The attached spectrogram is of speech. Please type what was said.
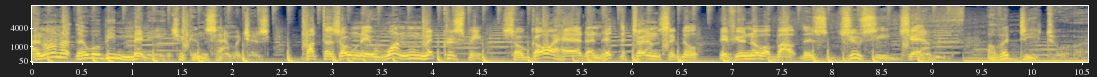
And on it there will be many chicken sandwiches. But there's only one McCrispy. So go ahead and hit the turn signal if you know about this juicy gem of a detour.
